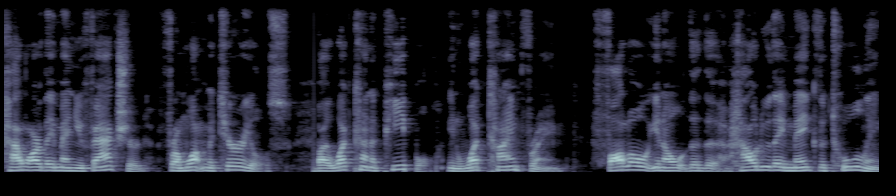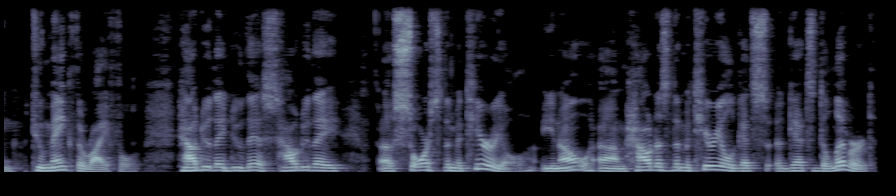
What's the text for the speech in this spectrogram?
how are they manufactured, from what materials, by what kind of people, in what time frame. Follow, you know, the, the how do they make the tooling to make the rifle? How do they do this? How do they uh, source the material? You know, um, how does the material gets gets delivered?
